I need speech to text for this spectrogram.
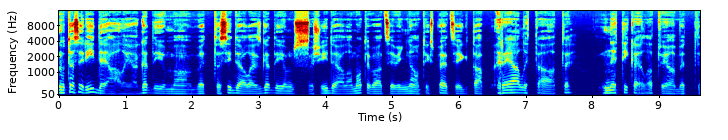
Nu, tas ir ideālajā gadījumā, bet tas ideālais gadījums, šī ideālā motivācija nav tik spēcīga. Tā realitāte ne tikai Latvijā, bet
